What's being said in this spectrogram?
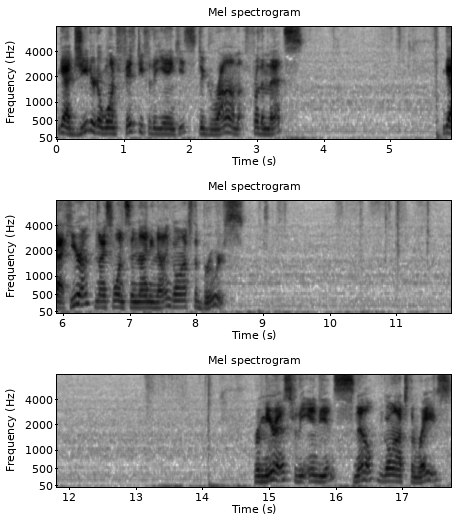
You got Jeter to 150 for the Yankees. DeGrom for the Mets. You got Hiura, nice one to 99, going out to the Brewers. Ramirez for the Indians. Snell going out to the Rays.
